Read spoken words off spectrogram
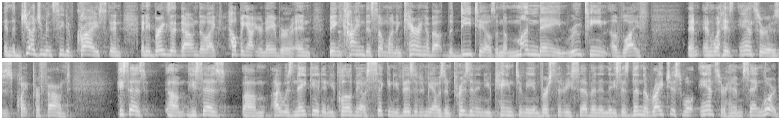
and the judgment seat of Christ, and, and he brings it down to like helping out your neighbor and being kind to someone and caring about the details and the mundane routine of life. And, and what his answer is is quite profound. He says, um, he says, um, I was naked and you clothed me. I was sick and you visited me. I was in prison and you came to me in verse 37. And then he says, Then the righteous will answer him, saying, Lord,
